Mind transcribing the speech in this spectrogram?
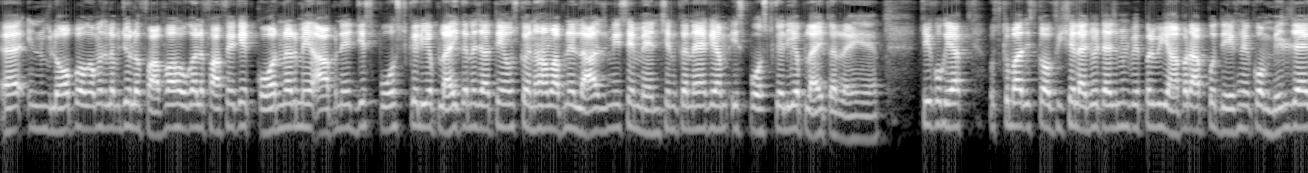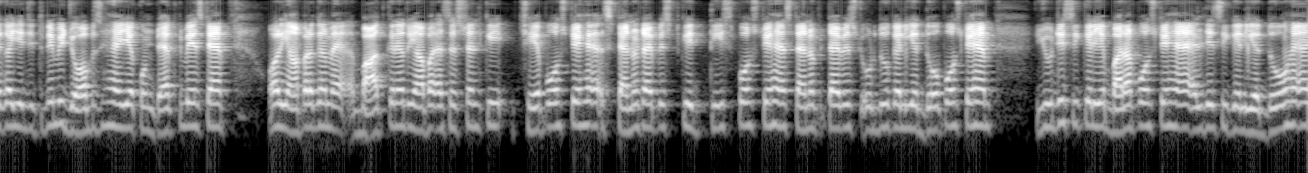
انویلوپ ہوگا مطلب جو لفافہ ہوگا، لفافے کے کارنر میں آپ نے جس پوسٹ کے لیے اپلائی کرنا چاہتے ہیں، اس کا نام آپ نے لازمی سے مینشن کرنا ہے کہ ہم اس پوسٹ کے لیے اپلائی کر رہے ہیں۔ ٹھیک ہو گیا۔ اس کے بعد اس کا آفیشیل ایڈورٹائزمنٹ پیپر بھی یہاں پر آپ کو دیکھنے کو مل جائے گا۔ یہ جتنی بھی جابز ہیں، یہ کانٹیکٹ بیسڈ ہیں۔ اور یہاں پر اگر میں بات کریں تو یہاں پر اسسٹنٹ کی چھ پوسٹیں ہیں اسٹینوٹائپسٹ کی تیس پوسٹیں ہیں اسٹینوٹائپسٹ اردو کے لیے دو پوسٹیں ہیں یو جی سی کے لیے بارہ پوسٹیں ہیں ایل جی سی کے لیے دو ہیں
